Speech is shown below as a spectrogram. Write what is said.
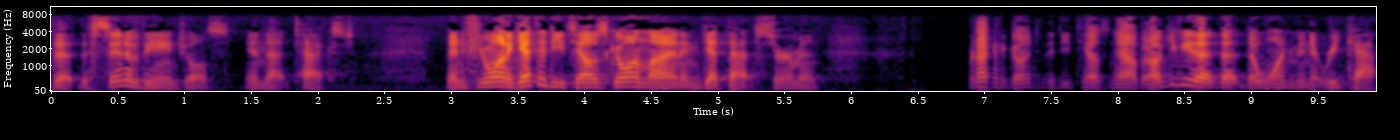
the, the sin of the angels in that text. And if you want to get the details, go online and get that sermon. We're not going to go into the details now, but I'll give you the, the, the one minute recap.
